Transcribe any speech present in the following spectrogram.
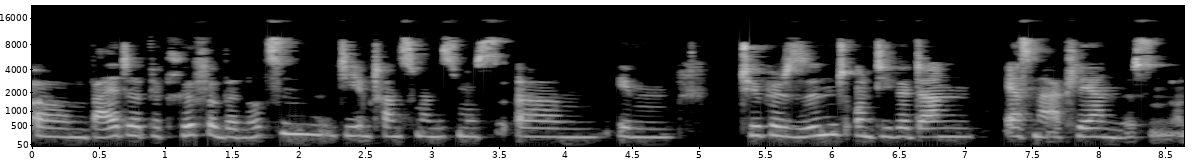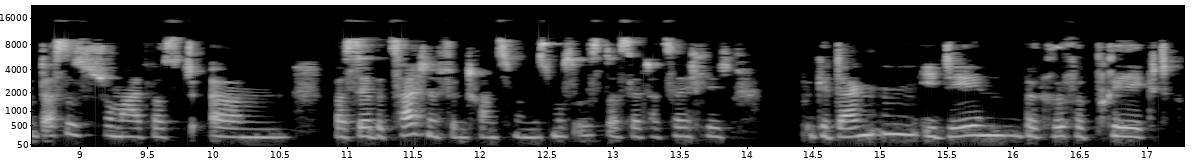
ähm, beide Begriffe benutzen, die im Transhumanismus ähm, eben typisch sind und die wir dann erstmal erklären müssen. Und das ist schon mal etwas, ähm, was sehr bezeichnend für den Transhumanismus ist, dass er tatsächlich Gedanken, Ideen, Begriffe prägt,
